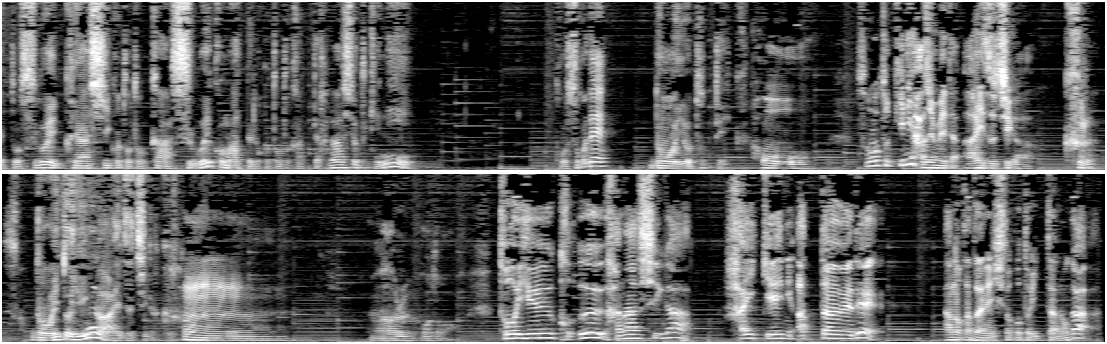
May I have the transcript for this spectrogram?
えっと、すごい悔しいこととか、すごい困ってることとかって話したときに、こう、そこで同意を取っていく。ほう。その時に初めて相槌が来るんですか？同意という意味の相槌が来る。うーん。なるほど。という話が背景にあった上で、あの方に一言言ったのが、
